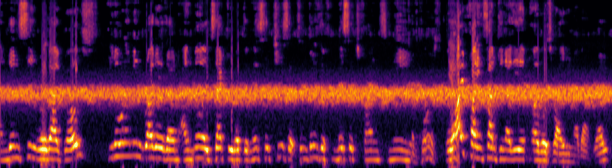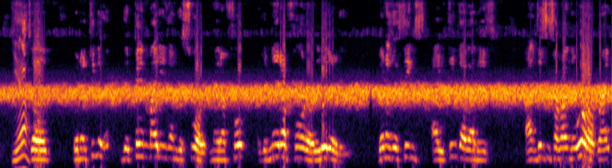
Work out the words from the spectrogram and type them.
and then see where that goes. You know what I mean? Rather than I know exactly what the message is. Sometimes the message finds me. Of course. Or I find something I didn't know I was writing about, right? Yeah, So when I think of the pen mightier than the sword, metaphor, the metaphor or literally, one of the things I think about is, and this is around the world, right?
